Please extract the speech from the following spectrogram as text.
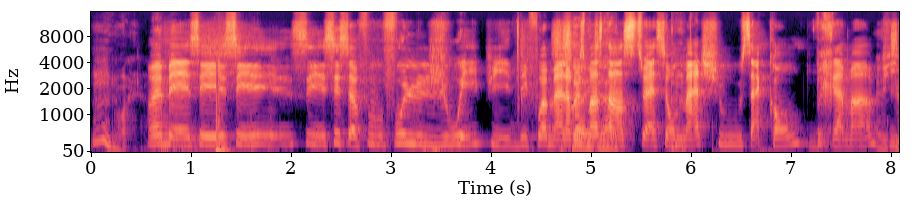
Mais c'est, c'est, c'est, c'est ça, faut, faut le jouer, puis des fois, malheureusement, c'est en situation de match où ça compte vraiment, puis,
